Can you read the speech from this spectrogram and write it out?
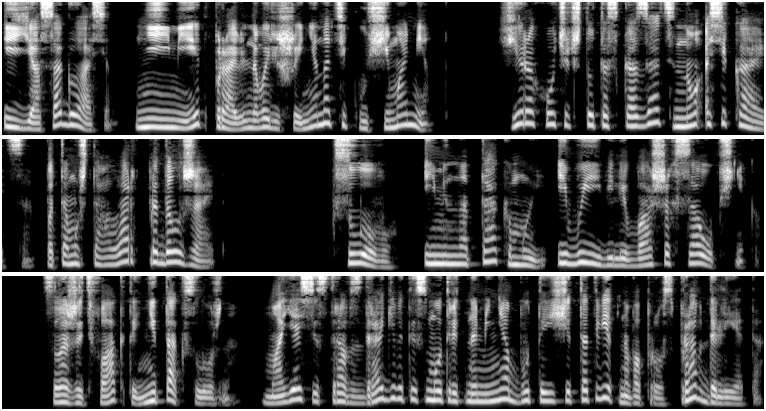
И я согласен, не имеет правильного решения на текущий момент. Фира хочет что-то сказать, но осекается, потому что Аларт продолжает. К слову, именно так мы и выявили ваших сообщников. Сложить факты не так сложно. Моя сестра вздрагивает и смотрит на меня, будто ищет ответ на вопрос, правда ли это.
